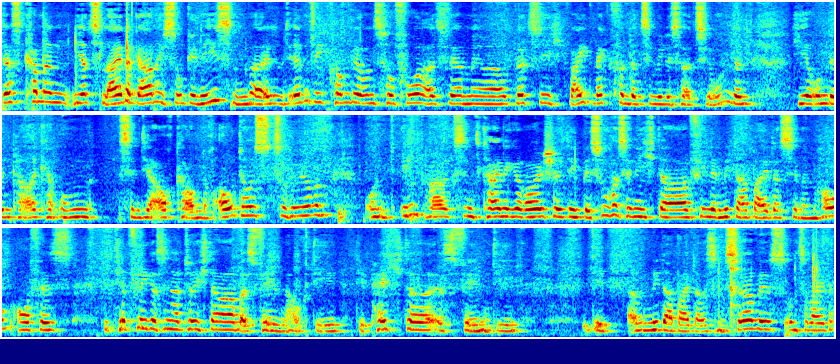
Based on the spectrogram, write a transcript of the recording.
das kann man jetzt leider gar nicht so genießen, weil irgendwie kommen wir uns so vor, als wären wir plötzlich weit weg von der Zivilisation. Denn hier um den Park herum sind ja auch kaum noch Autos zu hören und im Park sind keine Geräusche, die Besucher sind nicht da, viele Mitarbeiter sind im Homeoffice, die Tierpfleger sind natürlich da, aber es fehlen auch die, die Pächter, es fehlen die die Mitarbeiter aus dem Service und so weiter.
